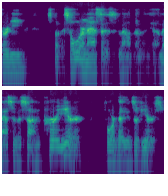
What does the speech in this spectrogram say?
30 solar masses, amount of mass in the sun per year for billions of years.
